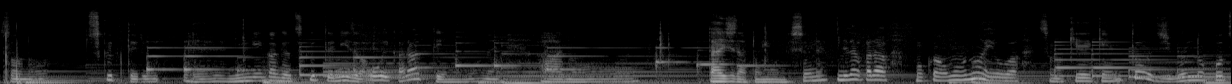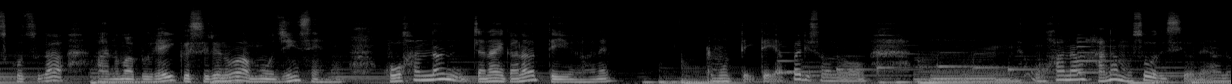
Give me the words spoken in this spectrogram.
その作ってる、えー、人間関係を作ってるニーズが多いからっていうのもね、あの、大事だと思うんですよね。でだから僕は思うのは要はその経験と自分のコツコツがあの、まあ、ブレイクするのはもう人生の後半なんじゃないかなっていうのはね思っていてやっぱりそのうん花花もそうですよね。あの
